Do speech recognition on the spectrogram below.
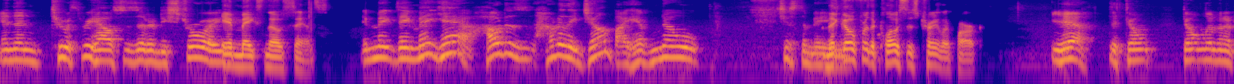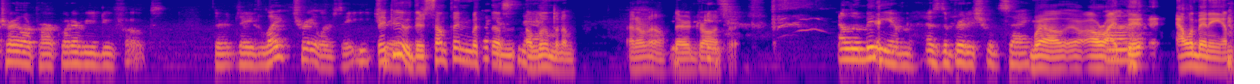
and then two or three houses that are destroyed It makes no sense. It may they may yeah how does how do they jump i have no just amazing They go for the closest trailer park. Yeah, they don't don't live in a trailer park. Whatever you do, folks, they they like trailers. They eat. They do. There's something with Like the aluminum. I don't know. They're drawn to it. Aluminium, as the British would say. Well, all right. Uh, the aluminium.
